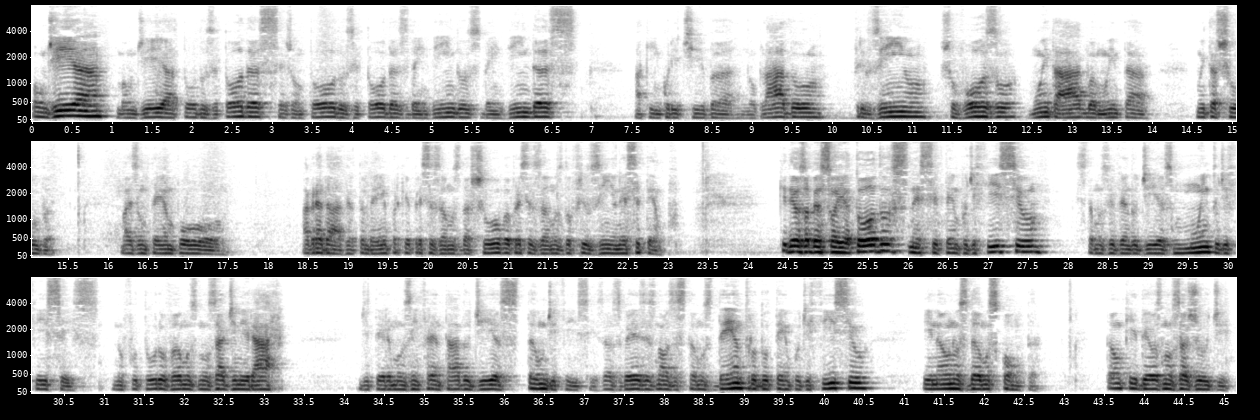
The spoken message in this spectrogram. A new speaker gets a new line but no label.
Bom dia, bom dia a todos e todas, sejam todos e todas bem-vindos, bem-vindas. Aqui em Curitiba, nublado, friozinho, chuvoso, muita água, muita, muita chuva. Mas um tempo agradável também, porque precisamos da chuva, precisamos do friozinho nesse tempo. Que Deus abençoe a todos nesse tempo difícil. Estamos vivendo dias muito difíceis. No futuro vamos nos admirar de termos enfrentado dias tão difíceis. Às vezes nós estamos dentro do tempo difícil e não nos damos conta. Então que Deus nos ajude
